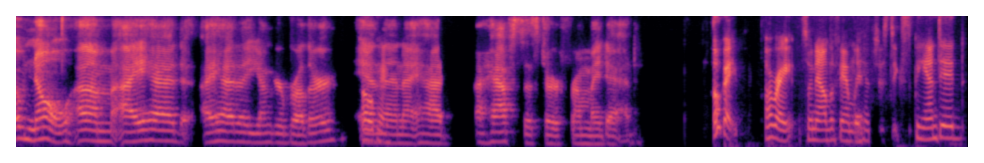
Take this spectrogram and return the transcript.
Oh no, um, I had I had a younger brother, and Okay. then I had a half sister from my dad. Okay. All right. So now the family has just expanded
